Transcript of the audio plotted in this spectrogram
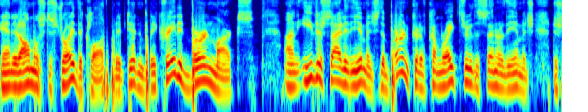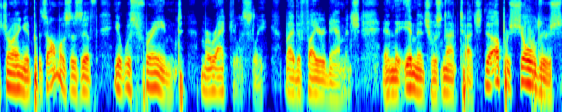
and it almost destroyed the cloth, but it didn't. But it created burn marks on either side of the image. The burn could have come right through the center of the image, destroying it. But it's almost as if it was framed miraculously by the fire damage, and the image was not touched. The upper shoulders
